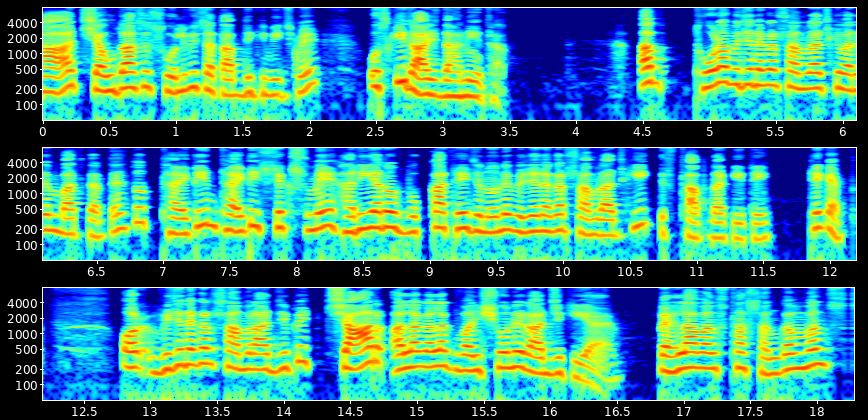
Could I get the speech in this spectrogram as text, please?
था चौदह से सोलहवीं शताब्दी के बीच में उसकी राजधानी था। अब थोड़ा विजयनगर साम्राज्य के बारे में बात करते हैं तो 1336 में हरियर और बुक्का थे जिन्होंने विजयनगर साम्राज्य की स्थापना की थी, ठीक है? और विजयनगर साम्राज्य पे चार अलग अलग वंशों ने राज्य किया है। पहला वंश था संगम वंश,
